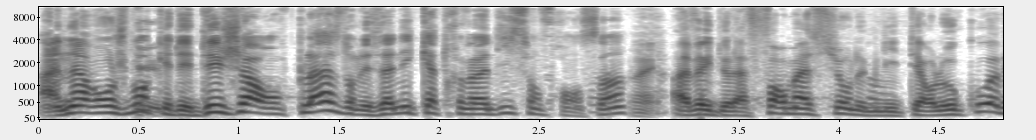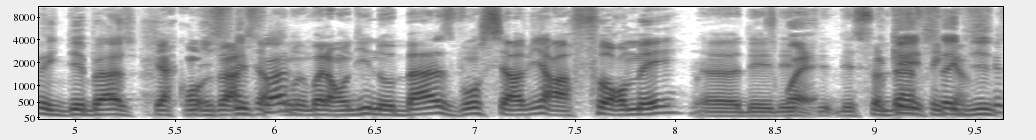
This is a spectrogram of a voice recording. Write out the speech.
un arrangement qui était déjà en place dans les années 90 en France, hein, avec de la formation de militaires locaux, avec des bases C'est-à-dire qu'on va- bicéphales. voilà, on dit nos bases vont servir à former euh, des, des- Ouais. des soldats Ok, ça africains. existe-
